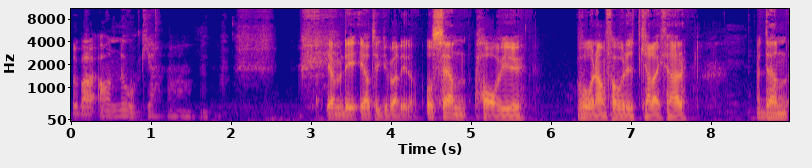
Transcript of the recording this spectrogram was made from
och bara, ah Nokia. Ah. Ja men det, jag tycker bara det. Och sen har vi ju våran favoritkaraktär. Den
